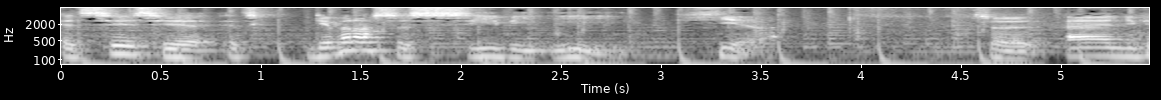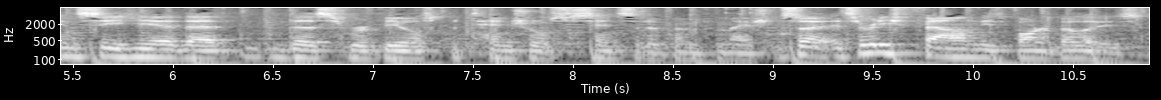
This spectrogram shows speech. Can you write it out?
it says here it's given us a CVE here. So, and you can see here that this reveals potential sensitive information. So it's already found these vulnerabilities.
